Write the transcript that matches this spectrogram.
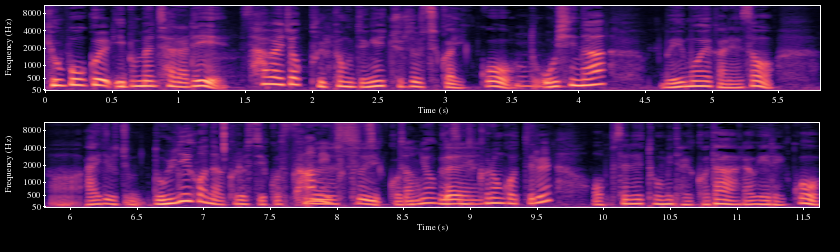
교복을 입으면 차라리 사회적 불평등이 줄어들 수가 있고 음. 또 옷이나 외모에 관해서 어, 아이들이 좀 놀리거나 그럴 수 있고 싸움이 붙을 수 있거든요. 그래서 네. 그런 것들을 없애는 데 도움이 될 거다라고 얘기했고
